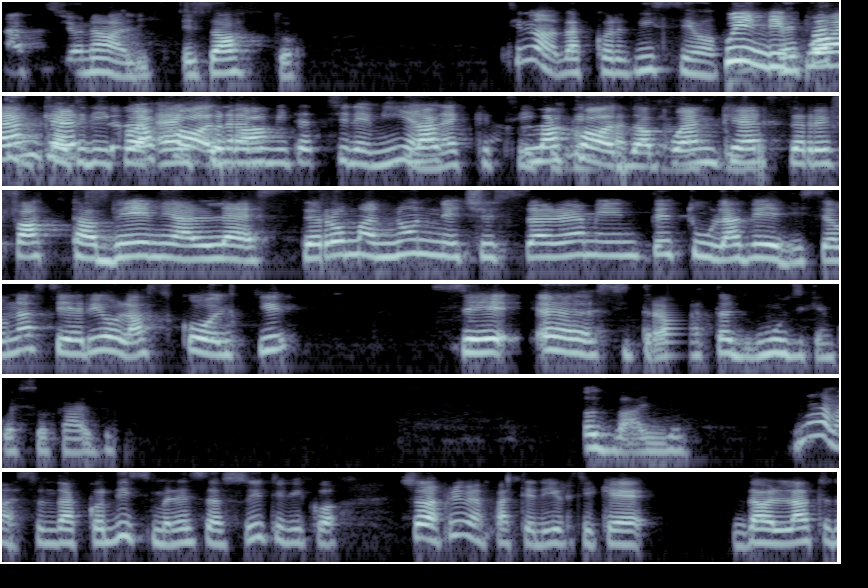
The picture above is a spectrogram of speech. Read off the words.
nazionali, esatto. Sì, no, d'accordissimo. Quindi può anche ti dico, è cosa, una limitazione mia, la, non è che ti La cosa può anche essere fatta bene all'estero, ma non necessariamente tu la vedi se è una serie o l'ascolti se eh, si tratta di musica in questo caso. O sbaglio? No, ma sono d'accordissimo, nel senso io ti dico, sono la prima infatti a dirti che da un lato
